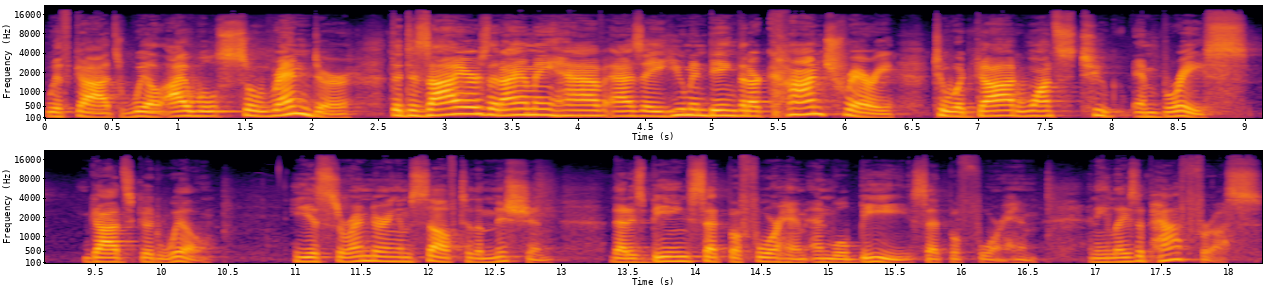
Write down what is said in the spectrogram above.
with God's will. I will surrender the desires that I may have as a human being that are contrary to what God wants to embrace God's good will. He is surrendering himself to the mission that is being set before him and will be set before him. And he lays a path for us.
